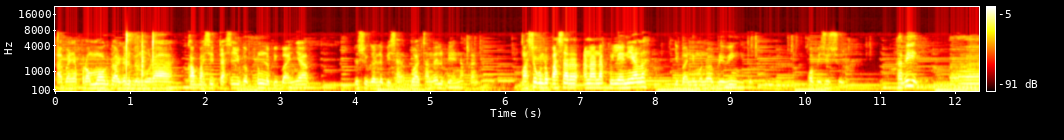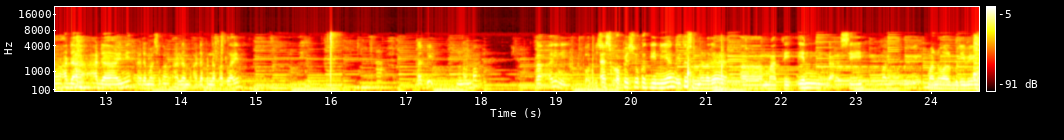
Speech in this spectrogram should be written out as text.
banyak promo gitu harganya lebih murah. Kapasitasnya juga pun lebih banyak. Terus juga lebih buat santai lebih enak kan. Masuk untuk pasar anak-anak milenial lah dibanding manual brewing gitu. Kopi susu. Tapi eh, ada ada ini ada masukan ada ada pendapat lain? Tadi apa Kak, ini Kopi es kopi susu kekinian itu sebenarnya eh, matiin nggak sih manual brewing manual brewing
